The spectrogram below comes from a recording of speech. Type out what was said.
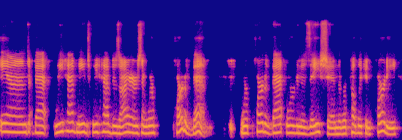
and that we have needs, we have desires, and we're part of them. We're part of that organization, the Republican Party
